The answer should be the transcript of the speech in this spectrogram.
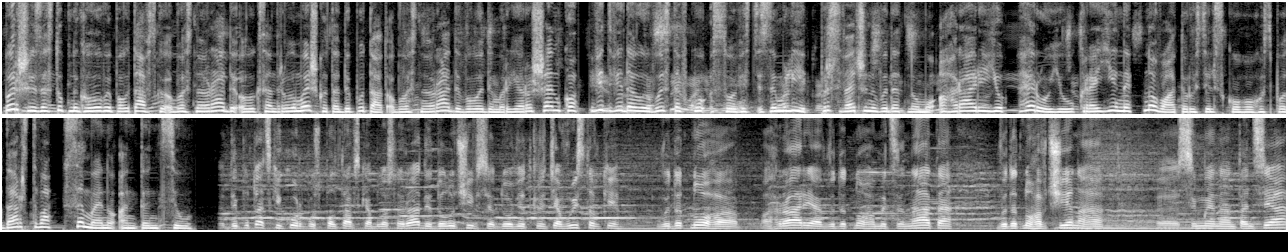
Перший заступник голови Полтавської обласної ради Олександр Лемешко та депутат обласної ради Володимир Ярошенко відвідали виставку Совість землі, присвячену видатному аграрію, герою України, новатору сільського господарства Семену Антонцю. Депутатський корпус Полтавської обласної ради долучився до відкриття виставки видатного аграрія, видатного мецената, видатного вченого е, Семена Антонця.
